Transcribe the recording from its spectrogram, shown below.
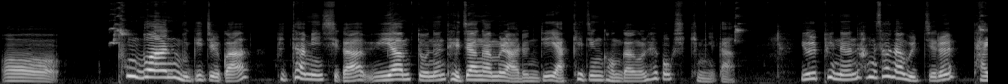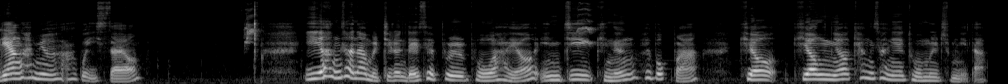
어, 풍부한 무기질과 비타민C가 위암 또는 대장암을 앓은 뒤 약해진 건강을 회복시킵니다. 율피는 항산화 물질을 다량 함유하고 있어요. 이 항산화 물질은 뇌세포를 보호하여 인지 기능 회복과 기억, 기억력 향상에 도움을 줍니다.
